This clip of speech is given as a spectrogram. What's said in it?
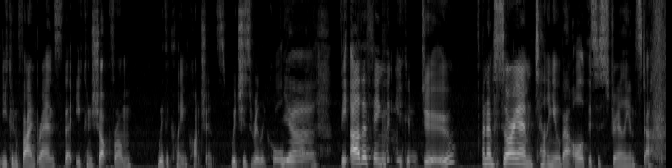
you can find brands that you can shop from with a clean conscience, which is really cool. Yeah. The other thing that you can do, and I'm sorry I'm telling you about all of this Australian stuff.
